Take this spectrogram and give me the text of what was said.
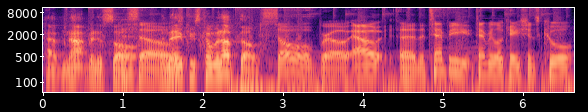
Have not been to Sol. So- the name keeps coming up though. Sol, bro. Out uh, the Tempe Tempe location's cool,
